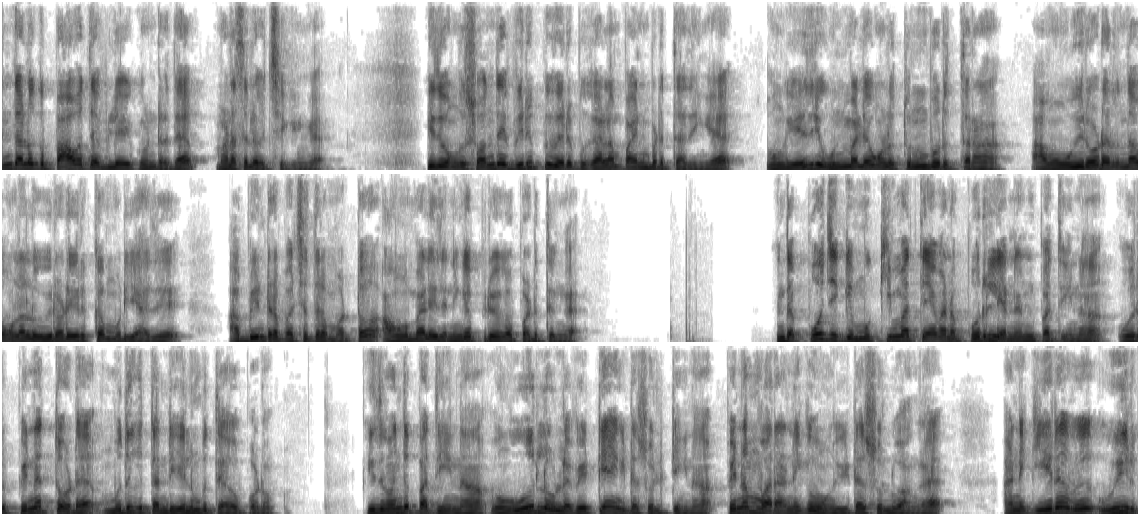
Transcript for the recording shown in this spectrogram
எந்த அளவுக்கு பாவத்தை விளைவிக்குன்றத மனசில் வச்சுக்கோங்க. இது உங்கள் சொந்த விருப்பு வெறுப்புக்கெல்லாம் பயன்படுத்தாதீங்க. உங்கள் எதிரி உண்மையிலே உங்களை துன்புறுத்துறான். அவன் உயிரோடு இருந்தால் உங்களால் உயிரோடு இருக்க முடியாது. அப்படின்ற பட்சத்தில் மட்டும் அவங்க மேலே இதை நீங்கள் பிரயோகப்படுத்துங்க. இந்த பூஜைக்கு முக்கியமாக தேவையான பொருள் என்னன்னு பார்த்தீங்கன்னா ஒரு பிணத்தோட முதுகு தண்டு எலும்பு தேவைப்படும். இது வந்து பார்த்தீங்கன்னா உங்கள் ஊரில் உள்ள வெட்டியாங்கிட்ட சொல்லிட்டீங்கன்னா பிணம் வர அன்னைக்கு உங்ககிட்ட சொல்லுவாங்க. அன்னைக்கு இரவு உயிர்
